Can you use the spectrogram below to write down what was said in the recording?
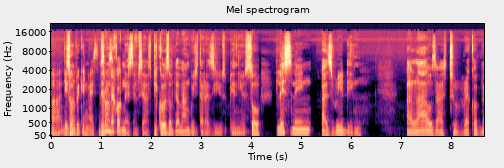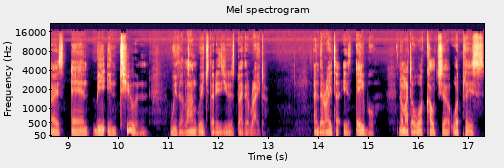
Uh, they So don't recognize They don't recognize themselves because of the language that has used, been used. So listening as reading allows us to recognize and be in tune with the language that is used by the writer. And the writer is able, no matter what culture, what place,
